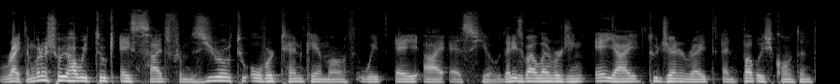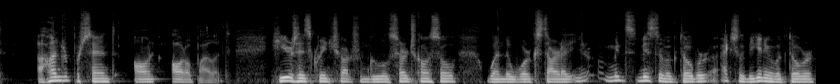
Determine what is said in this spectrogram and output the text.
Right, I'm going to show you how we took a site from zero to over 10k a month with AI SEO. That is by leveraging AI to generate and publish content 100% on autopilot. Here's a screenshot from Google Search Console when the work started in mid, midst of October, actually beginning of October.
